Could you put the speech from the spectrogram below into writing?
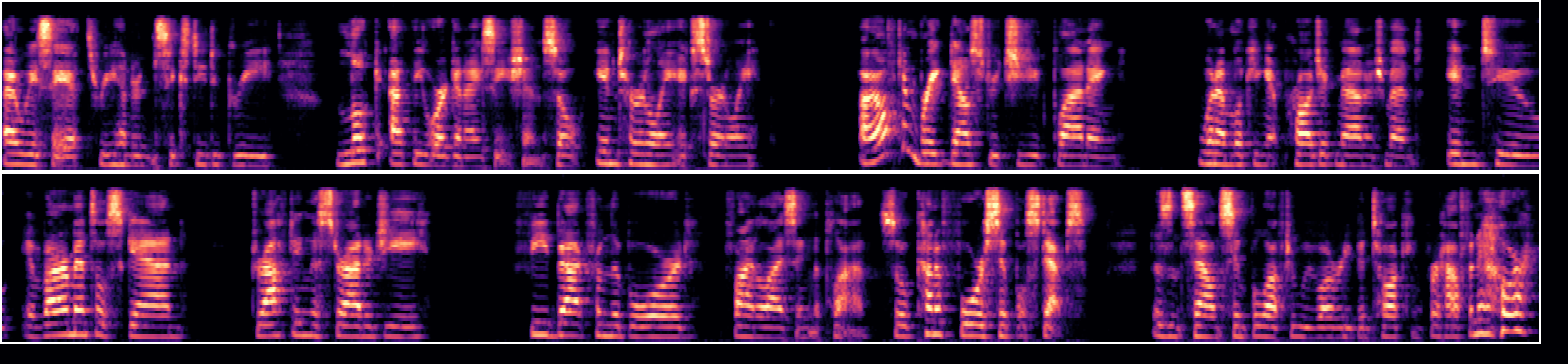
I always say a 360 degree look at the organization. So internally, externally. I often break down strategic planning when I'm looking at project management into environmental scan, drafting the strategy, feedback from the board, finalizing the plan. So, kind of four simple steps. Doesn't sound simple after we've already been talking for half an hour.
